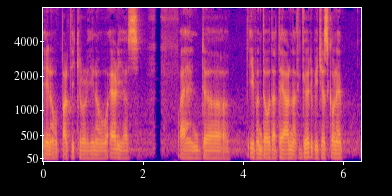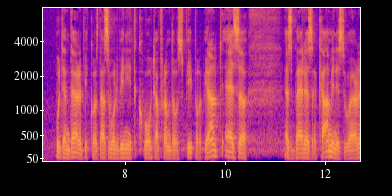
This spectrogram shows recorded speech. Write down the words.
you know particular you know areas, and uh, even though that they are not good, we're just gonna put them there because that's what we need quota from those people. We aren't as a as bad as the communists were,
